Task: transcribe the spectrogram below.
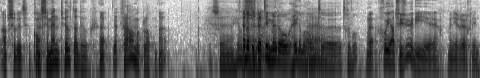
absoluut. De consument wil dat ook. Ja. Ja. Het verhaal moet kloppen. Ja. Dat is, eh, heel En dat is bij Tint Meadow helemaal Ja. het, het geval. Ja, goede adviseur, die eh, meneer Reuglin.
